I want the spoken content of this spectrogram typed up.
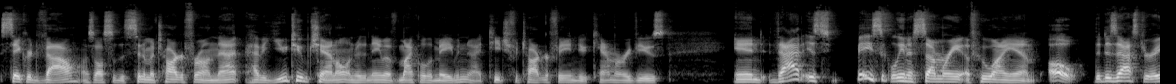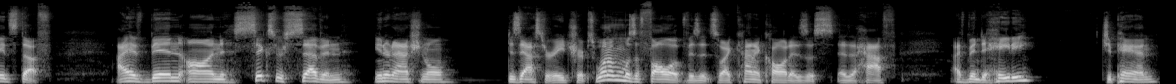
Sacred Vow. I was also the cinematographer on that. I have a YouTube channel under the name of Michael the Maven. I teach photography and do camera reviews. And that is basically in a summary of who I am. Oh, the disaster aid stuff. I have been on six or seven international disaster aid trips. One of them was a follow up visit, so I kind of call it as a, as a half. I've been to Haiti, Japan,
